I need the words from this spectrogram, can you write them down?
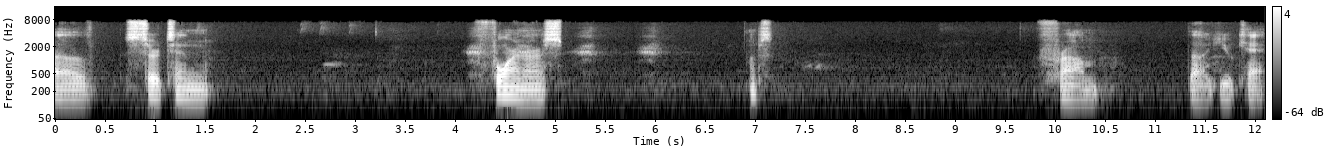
of certain foreigners oops, from the UK.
